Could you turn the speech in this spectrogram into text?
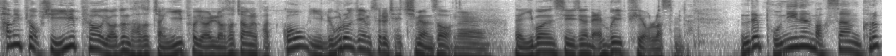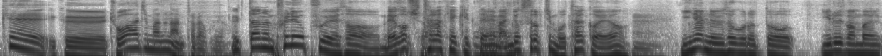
3위표 없이 1위표 85장, 2위표 16장을 받고 이 르브론 제임스를 제치면서 네. 네, 이번 시즌 MVP에 올랐습니다. 근데 본인은 막상 그렇게 그 좋아하지만은 않더라고요. 일단은 플레이오프에서 맥없이 탈락했기 때문에 만족스럽지 못할 거예요. 2년 연속으로 또 이를 반발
